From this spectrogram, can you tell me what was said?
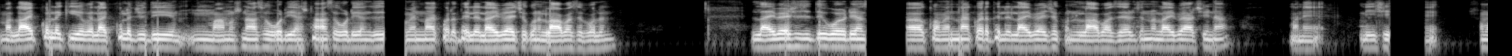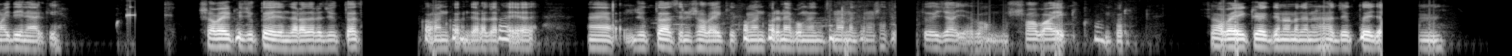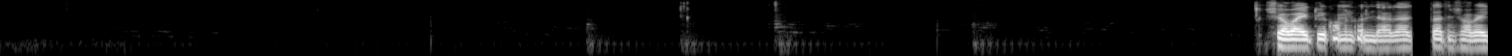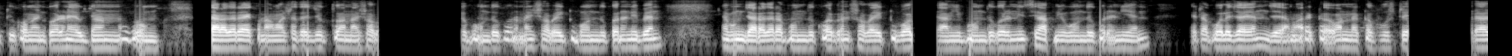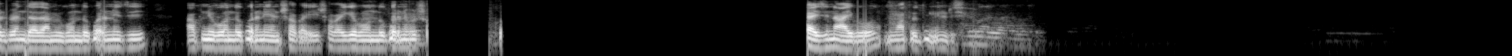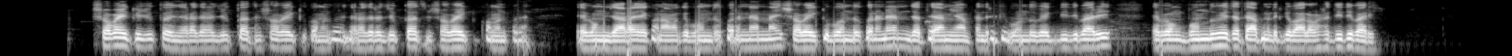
লাইভ করলে কি হবে? লাইভ করলে যদি মানুষ না আসে, অডিয়েন্স না আসে, অডিয়েন্স যদি কমেন্ট না করে তাইলে লাইভে এসে কোনো লাভ আছে বলেন? লাইভে এসে যদি অডিয়েন্স কমেন্ট না করে তাহলে লাইভে এসে কোনো লাভ আছে? এর জন্য লাইভে আসি না। মানে বেশি সময় দিই না আর কি সবাই একটু যুক্ত হয়ে যান। যারা, যারা যুক্ত আছে কমেন্ট করেন। যারা, যারা যুক্ত আছেন সবাই একটু কমেন্ট করেন এবং একজন অন্যজনের সাথে যুক্ত হয়ে যায় এবং সবাই একটু কমেন্ট করেন। সবাই একটু একজন অন্যজনের সাথে যুক্ত হয়ে। হুম। সবাই একটু কমেন্ট করেন। যারা, যারা যুক্ত আছেন সবাই একটু কমেন্ট করেন একজন এবং যারা, যারা এখন আমার সাথে যুক্ত নাই সবাই বন্ধু করে নাই সবাই একটু বন্ধু করে নিবেন এবং যারা, যারা বন্ধু করবেন সবাই একটু বলেন আমি বন্ধু করে নিছি, আপনি বন্ধু করে নিয়েন। এটা বলে যায়েন যে আমার একটা অন্য একটা পোস্টে আসবেন যাতে আমি বন্ধু করে নিছি। আপনি বন্ধু করে নিয়েন সবাই। সবাইকে বন্ধু করে নিবেন। স আইছে না আইবো মাত্র ২ মিনিট সবাই একটু যুক্ত হয়েন। যারা, যারা যুক্ত আছেন সবাই একটু কমেন্ট করেন। যারা, যারা যুক্ত আছেন সবাই একটু কমেন্ট করেন এবং যারা এখন আমাকে বন্ধ করে নেন নাই সবাই একটু বন্ধ করে নেন যাতে আমি আপনাদেরকে বন্ধু ব্যাক দিতে পারি এবং বন্ধু হয়ে যাতে আপনাদেরকে ভালোবাসা দিতে পারি।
